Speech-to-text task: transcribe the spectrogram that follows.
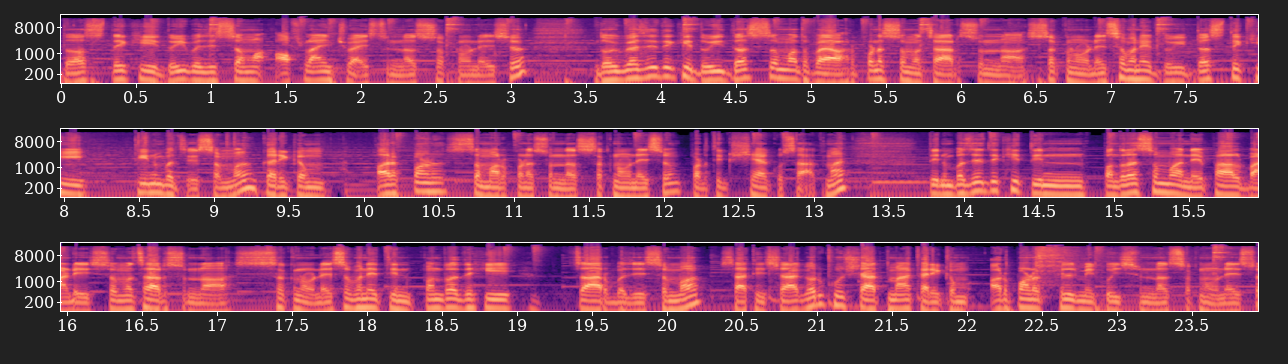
दसदेखि दुई बजीसम्म अफलाइन चोइस सुन्न सक्नुहुनेछ। दुई बजेदेखि दुई दससम्म तपाईँ अर्पण समाचार सुन्न सक्नुहुनेछ भने दुई दसदेखि तिन बजेसम्म कार्यक्रम अर्पण समर्पण सुन्न सक्नुहुनेछ प्रतीक्षाको साथमा। तिन बजेदेखि तिन पन्ध्रसम्म नेपाल बाँडी समाचार सुन्न सक्नुहुनेछ भने तिन पन्ध्रदेखि चार बजेसम्म साथी सागरको साथमा कार्यक्रम अर्पण फिल्मी कोही सुन्न सक्नुहुनेछ।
